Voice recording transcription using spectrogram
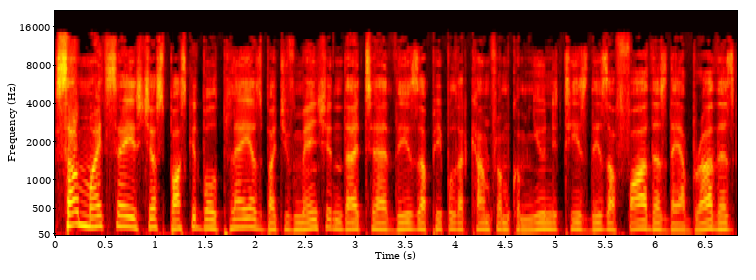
Some might say it's just basketball players, but you've mentioned that uh, these are people that come from communities. These are fathers, they are brothers.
